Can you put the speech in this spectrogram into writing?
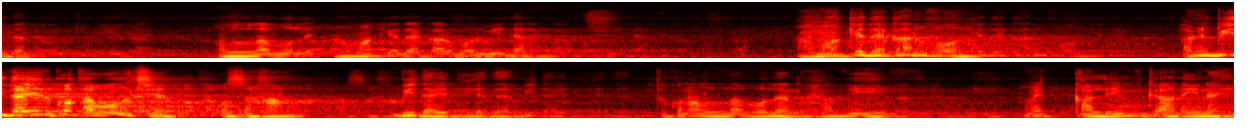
দিয়ে দেন। আল্লাহ বলে, আমাকে দেখার পর বিদায়। আমাকে দেখার পর? আপনি বিদায়ের কথা বলছেন? বলছে হ্যাঁ বিদায় দিয়ে দেন। তখন আল্লাহ বলেন, হাবিব, আমি কালিমকে আনি নাই,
